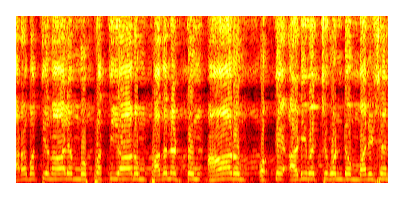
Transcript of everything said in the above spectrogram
അറുപത്തിനാലും മുപ്പത്തിയാറും പതിനെട്ടും ആറും ഒക്കെ അടിവെച്ചുകൊണ്ട് മനുഷ്യൻ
